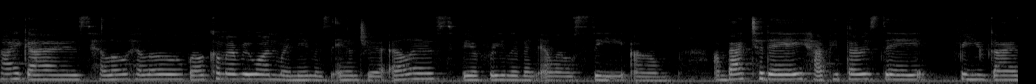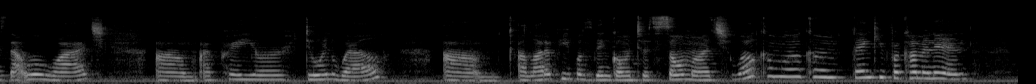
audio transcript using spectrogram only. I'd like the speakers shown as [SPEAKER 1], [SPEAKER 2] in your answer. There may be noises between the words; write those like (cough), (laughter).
[SPEAKER 1] Hi guys, hello, hello, welcome everyone. My name is Andrea Ellis, Fear Free Living LLC. Um, I'm back today. Happy Thursday for you guys that will watch. Um, I pray you're doing well. Um, a lot of people have been going through so much. Welcome, welcome. Thank you for coming in.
